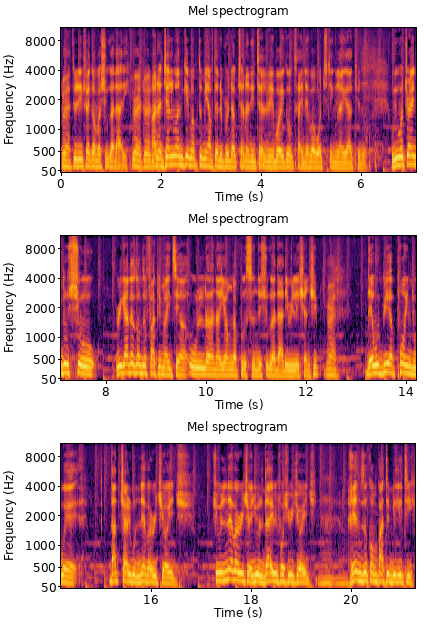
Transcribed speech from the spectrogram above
Right. to the effect of a sugar daddy. Right, right, And a gentleman came up to me after the production and he told me, "Boy, Coaks, I never watched thing like that. You know, we were trying to show." Regardless of the fact you might say an older and a younger person, the sugar daddy relationship, Right. there would be a point where that child would never reach your age. She will never reach your age. You will die before she reach your age. Mm, Hence the compatibility.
